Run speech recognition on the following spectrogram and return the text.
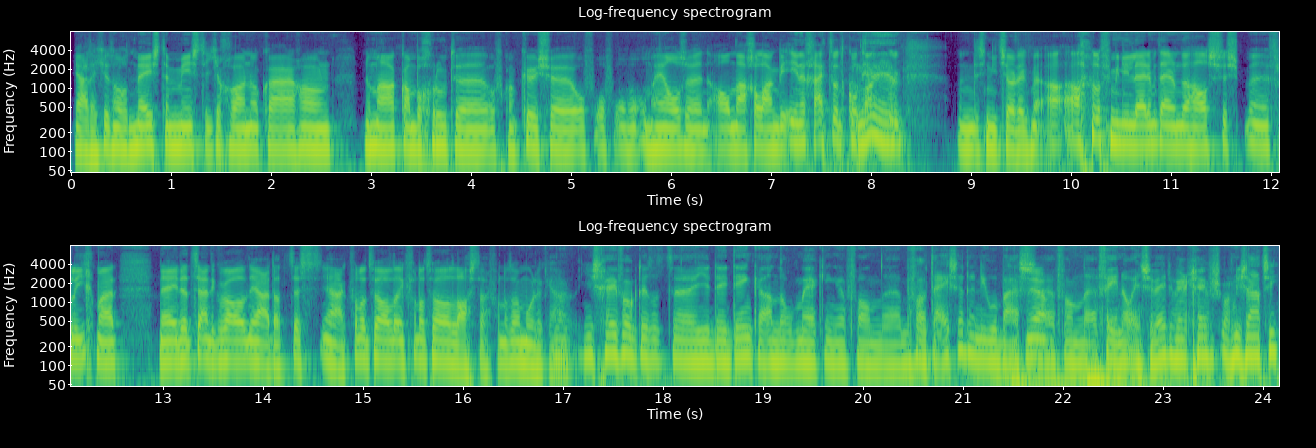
ja, dat je het nog het meeste mist. Dat je gewoon elkaar gewoon normaal kan begroeten of kan kussen of, of om- omhelzen. En al nagelang de innigheid van het contact. Ja, ja. Het is niet zo dat ik met alle familieleden meteen om de hals eh, vlieg. Maar nee, dat is eigenlijk wel, ja, dat is, ja ik, vond het wel, ik vond het wel lastig. Ik vond het wel moeilijk, ja. Ja, Je schreef ook dat het eh, je deed denken aan de opmerkingen van eh, mevrouw Thijssen, de nieuwe baas Ja. van VNO-NCW, de werkgeversorganisatie.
